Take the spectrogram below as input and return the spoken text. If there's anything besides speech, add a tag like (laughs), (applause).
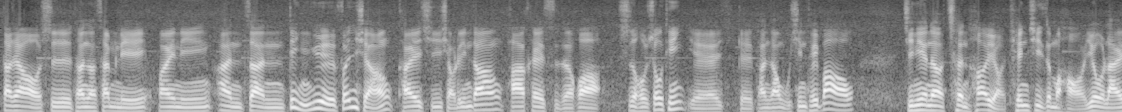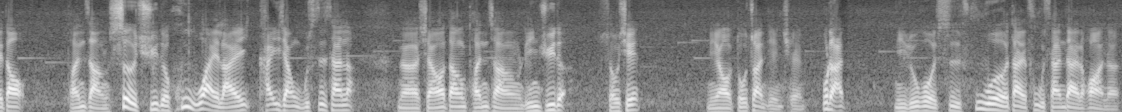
大家好，我是团长蔡明林，欢迎您按赞、订阅、分享，开启小铃铛。Podcast 的话，事后收听也给团长五星推报哦。今天呢，趁嗨呀，天气这么好，又来到团长社区的户外来开讲五四三了。那想要当团长邻居的，首先你要多赚点钱，不然你如果是富二代、富三代的话呢，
